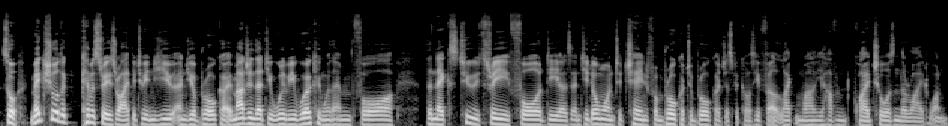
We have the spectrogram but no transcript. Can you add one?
So make sure the chemistry is right between you and your broker. Imagine that you will be working with them for the next two, three, four deals, and you don't want to change from broker to broker just because you felt like, well, you haven't quite chosen the right one.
